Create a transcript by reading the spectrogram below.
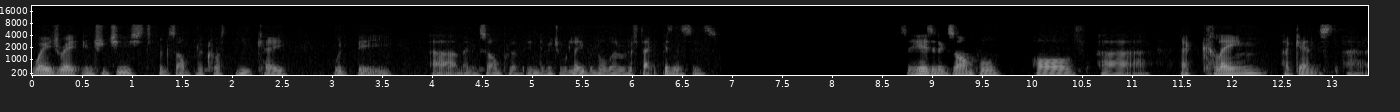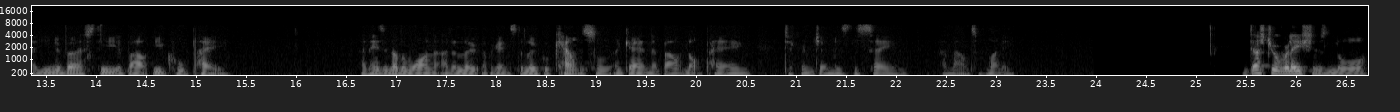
wage rate introduced, for example, across the UK would be um, an example of individual labour law that would affect businesses. So here's an example of uh, a claim against a university about equal pay. And here's another one at a up against the local council, again about not paying different genders the same amount of money. Industrial relations law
